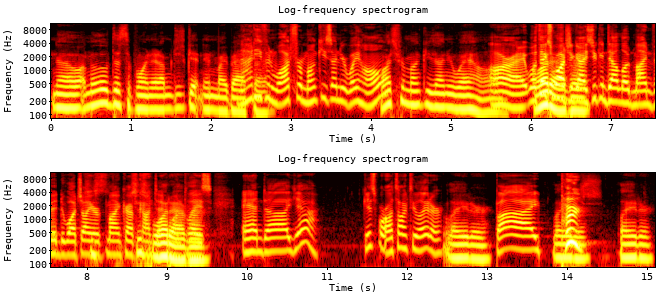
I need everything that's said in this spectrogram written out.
No, I'm a little disappointed. I'm just getting in my back. Not even watch for monkeys on your way home. Watch for monkeys on your way home. All right. Well, thanks for watching, guys. You can download MindVid to watch all your Minecraft just content in one whatever. place. And uh, yeah, Gidspor, I'll talk to you later. Later. Bye. Later. Peace. Later.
